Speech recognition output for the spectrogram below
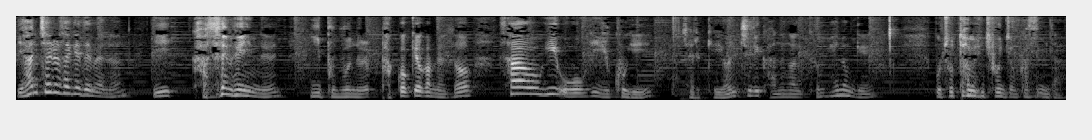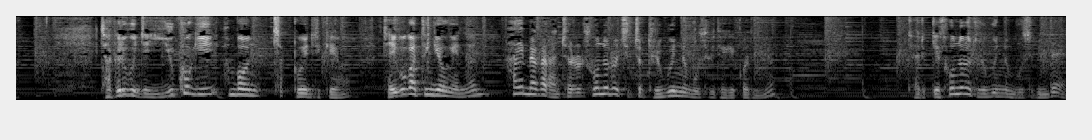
이 한 채를 사게 되면은 이 가슴에 있는 이 부분을 바꿔 껴가면서 4호기, 5호기, 6호기 자 이렇게 연출이 가능하게끔 해놓은 게 뭐 좋다면 좋은 점 같습니다. 자 그리고 이제 이 6호기 한번 쫙 보여드릴게요. 자 이거 같은 경우에는 하이메가 란처를 손으로 직접 들고 있는 모습이 되겠거든요. 자 이렇게 손으로 들고 있는 모습인데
